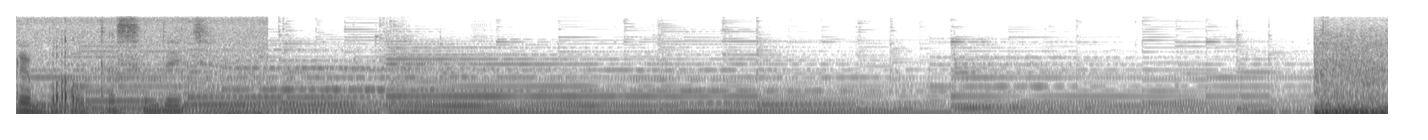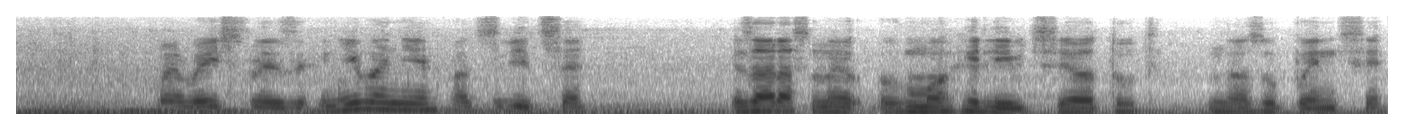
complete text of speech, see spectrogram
Рибалка сидить. Ми вийшли з Гнівані от звідси. І зараз ми в Могилівці отут, на зупинці.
